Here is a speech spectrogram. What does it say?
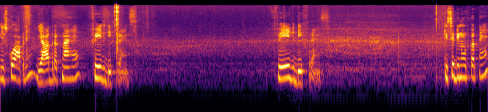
इसको आपने याद रखना है फ़ेज़ डिफरेंस फ़ेज़ डिफरेंस। किसे डिनोट करते हैं?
